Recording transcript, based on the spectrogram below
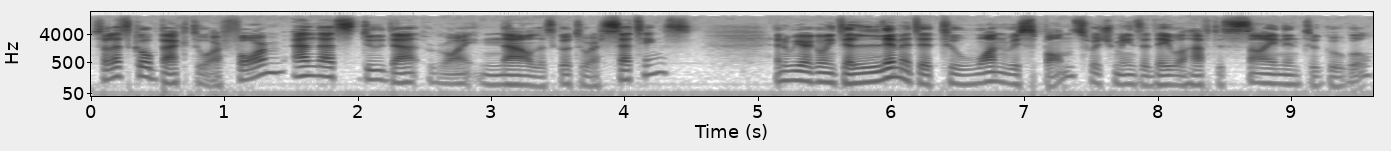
So let's go back to our form and let's do that right now. Let's go to our settings and we are going to limit it to one response, which means that they will have to sign into Google.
